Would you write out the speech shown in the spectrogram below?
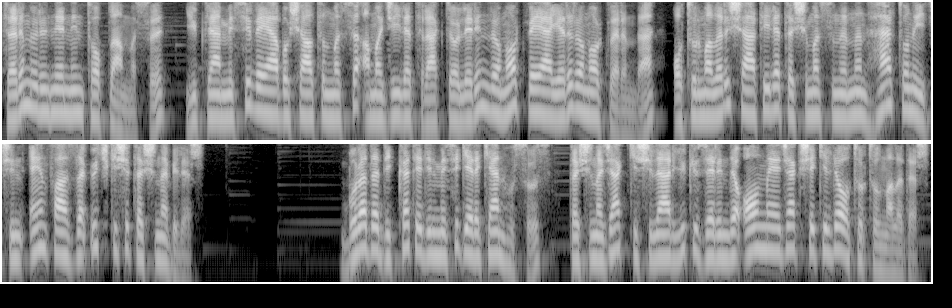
Tarım ürünlerinin toplanması, yüklenmesi veya boşaltılması amacıyla traktörlerin römork veya yarı römorklarında, oturmaları şartıyla taşıma sınırının her tonu için en fazla 3 kişi taşınabilir. Burada dikkat edilmesi gereken husus, taşınacak kişiler yük üzerinde olmayacak şekilde oturtulmalıdır.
